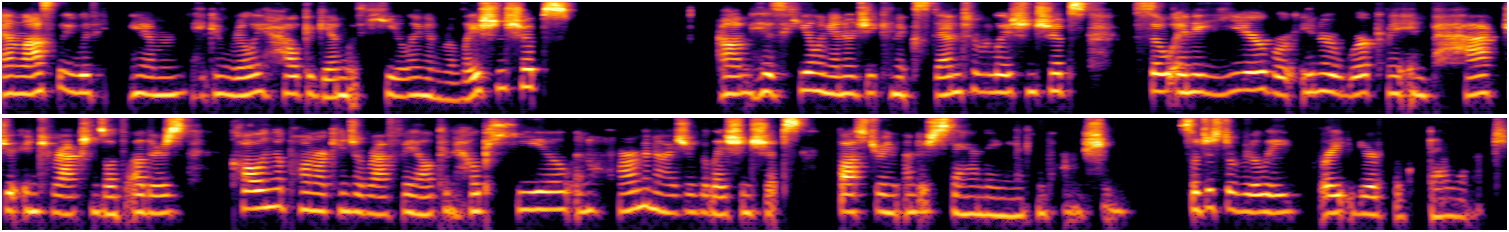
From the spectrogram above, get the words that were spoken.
And lastly, with him, he can really help again with healing and relationships. Um, his healing energy can extend to relationships. So, in a year where inner work may impact your interactions with others, calling upon Archangel Raphael can help heal and harmonize your relationships, fostering understanding and compassion. So, just a really great year for that.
